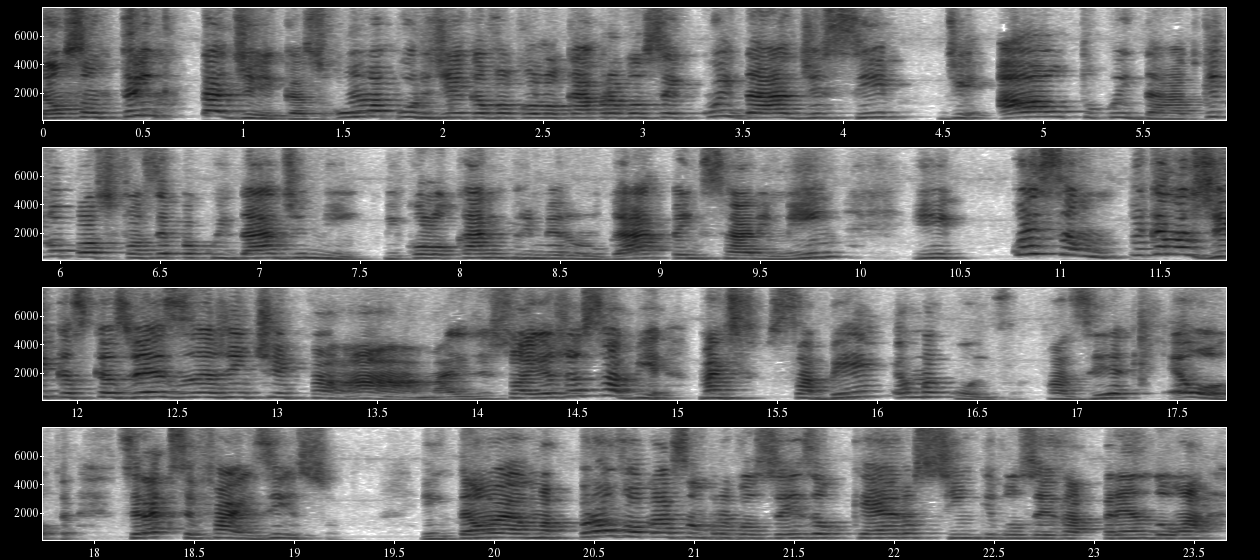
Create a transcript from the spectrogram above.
Então, são 30 dicas, uma por dia que eu vou colocar para você cuidar de si, de autocuidado. O que, que eu posso fazer para cuidar de mim? Me colocar em primeiro lugar, pensar em mim e quais são pequenas dicas que às vezes a gente fala, ah, mas isso aí eu já sabia. Mas saber é uma coisa, fazer é outra. Será que você faz isso? Então, é uma provocação para vocês. Eu quero sim que vocês aprendam a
